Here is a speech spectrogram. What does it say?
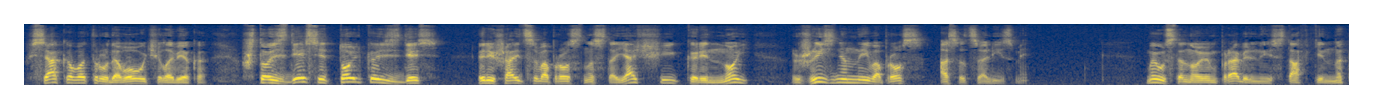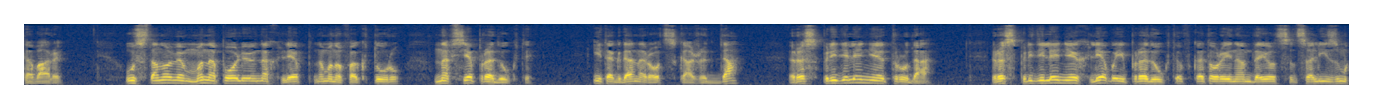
всякого трудового человека, что здесь и только здесь решается вопрос настоящий, коренной, жизненный вопрос о социализме. Мы установим правильные ставки на товары, установим монополию на хлеб, на мануфактуру, на все продукты. И тогда народ скажет «да». Распределение труда, распределение хлеба и продуктов, которые нам дает социализм,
